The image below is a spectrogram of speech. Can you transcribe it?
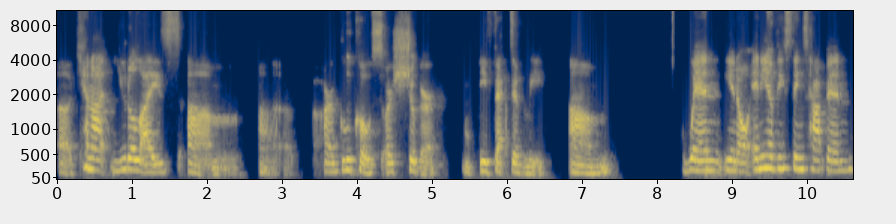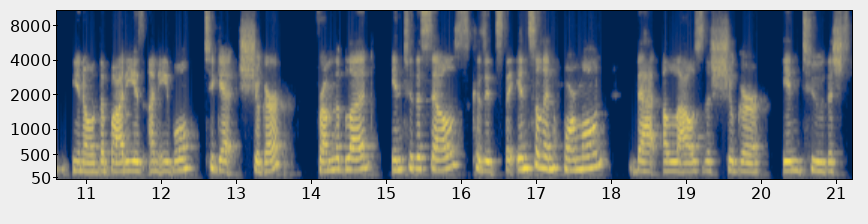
uh, cannot utilize um, uh, our glucose or sugar effectively. Um, when you know any of these things happen, you know the body is unable to get sugar from the blood into the cells because it's the insulin hormone that allows the sugar into the, sh-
